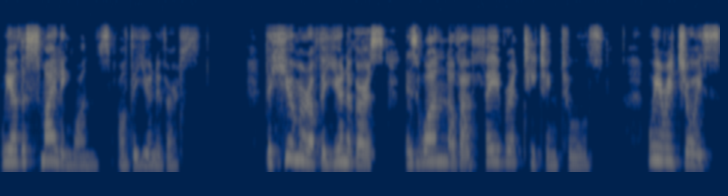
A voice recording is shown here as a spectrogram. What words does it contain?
We are the smiling ones of the universe. The humor of the universe is one of our favorite teaching tools. We rejoice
